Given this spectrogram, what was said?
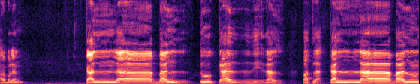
أربلن كلا بل تكذب পাতলা। কাল্লা বাল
